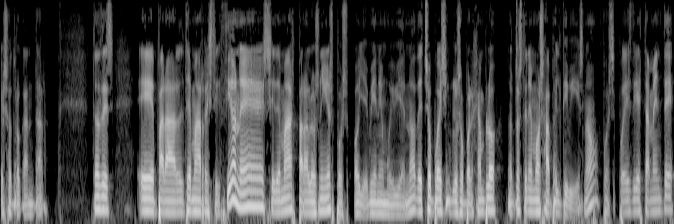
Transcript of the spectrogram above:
es otro cantar. Entonces, eh, para el tema restricciones y demás, para los niños, pues oye, viene muy bien, ¿no? De hecho, puedes incluso, por ejemplo, nosotros tenemos Apple TVs, ¿no? Pues puedes directamente,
